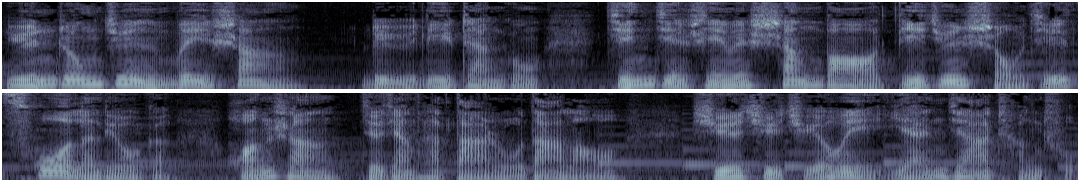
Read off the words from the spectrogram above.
云中郡魏尚屡立战功，仅仅是因为上报敌军首级错了六个，皇上就将他打入大牢，削去爵位，严加惩处。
